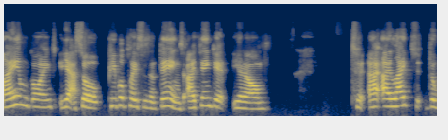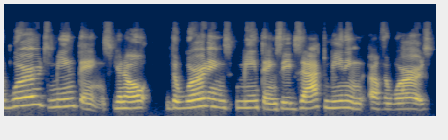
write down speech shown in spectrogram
I am going to, yeah, so people, places, and things. I think it, you know, to I, I like the words mean things, you know, the wordings mean things the exact meaning of the words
